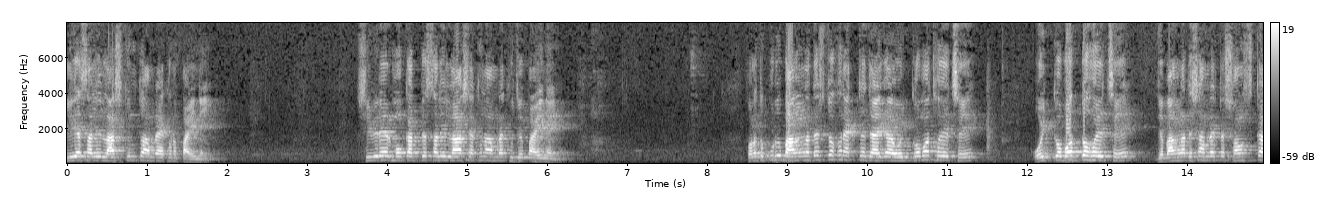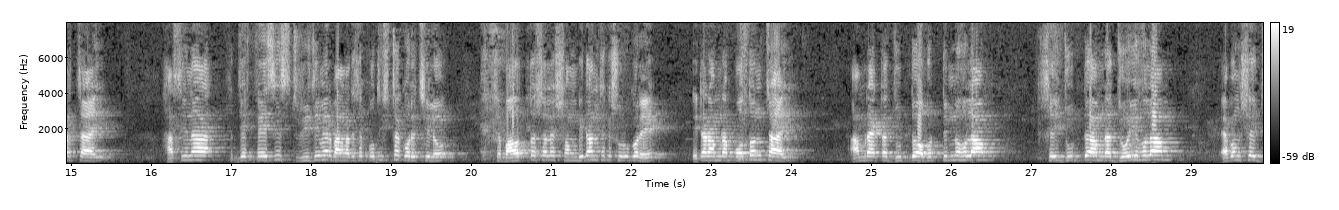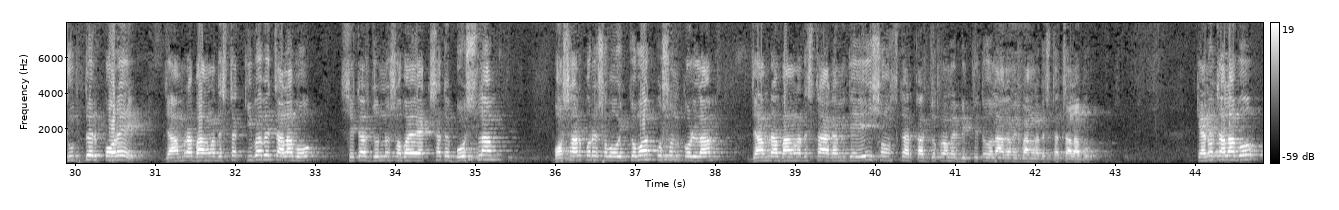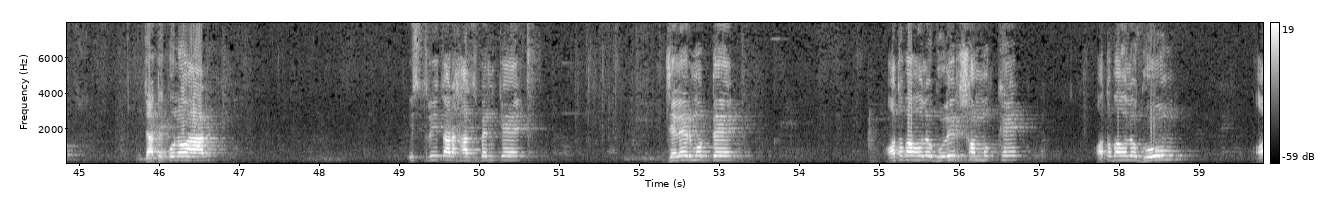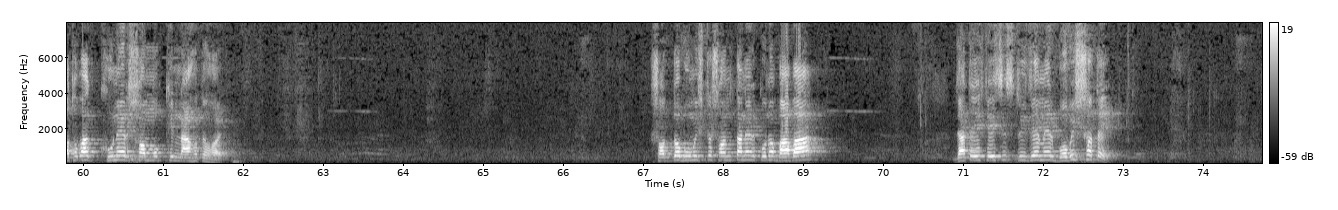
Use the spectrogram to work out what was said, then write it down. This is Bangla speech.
ইলিয়াস আলীর লাশ কিন্তু আমরা এখনও পাই নাই। শিবিরের মোকাদ্দেস আলীর লাশ এখনও আমরা খুঁজে পাই নাই। ফলত পুরো বাংলাদেশ যখন একটা জায়গায় ঐক্যমত হয়েছে, ঐক্যবদ্ধ হয়েছে, যে বাংলাদেশে আমরা একটা সংস্কার চাই, হাসিনা যে ফেসিস্ট রিজিমের বাংলাদেশে প্রতিষ্ঠা করেছিল, সে বাহাত্তর সালের সংবিধান থেকে শুরু করে এটার আমরা পতন চাই, আমরা একটা যুদ্ধে অবতীর্ণ হলাম, সেই যুদ্ধে আমরা জয়ী হলাম এবং সেই যুদ্ধের পরে যে আমরা বাংলাদেশটা কীভাবে চালাবো, সেটার জন্য সবাই একসাথে বসলাম, বসার পরে সবাই ঐক্যমত পোষণ করলাম যে আমরা বাংলাদেশটা আগামীতে এই সংস্কার কার্যক্রমের ভিত্তিতে হলে আগামীর বাংলাদেশটা চালাবো। কেন চালাবো? যাতে কোনো আর স্ত্রী তার হাজবেন্ডকে জেলের মধ্যে অথবা হলো গুলির সম্মুখে, অথবা হলো ঘুম অথবা খুনের সম্মুখীন না হতে হয়। সদ্য ভূমিষ্ঠ সন্তানের কোনো বাবা যাতে এই ফেসিস্ট রিজেমের ভবিষ্যতে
